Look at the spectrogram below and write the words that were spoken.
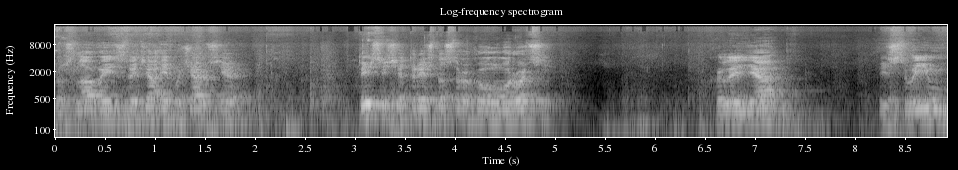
до слави і звитяги почався в 1340 році, коли я із своїм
